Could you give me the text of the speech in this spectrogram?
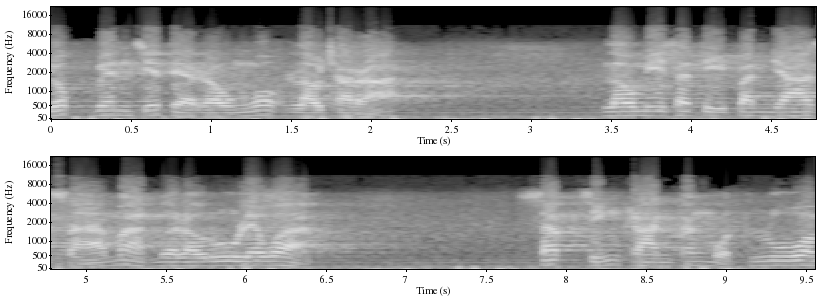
ยกเว้นเสียแต่เราโง่เราฉลาด เรามีสติปัญญาสามารถเมื่อเรารู้แล้วว่าทรัพย์สินครานทั้งหมดรวม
